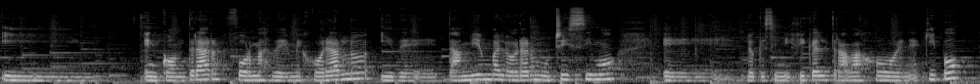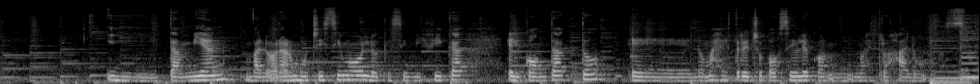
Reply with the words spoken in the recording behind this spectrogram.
y encontrar formas de mejorarlo y de también valorar muchísimo eh, lo que significa el trabajo en equipo y también valorar muchísimo lo que significa el contacto eh, lo más estrecho posible con nuestros alumnos.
